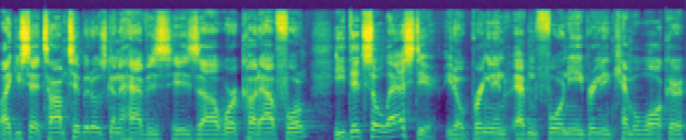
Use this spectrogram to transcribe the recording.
Like you said, Tom Thibodeau is going to have his his uh, work cut out for him. He did so last year. You know, bringing in Evan Fournier, bringing in Kemba Walker.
